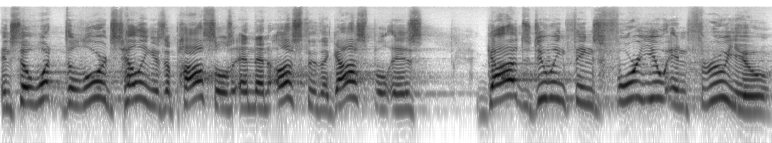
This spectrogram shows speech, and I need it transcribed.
And so, what the Lord's telling his apostles and then us through the gospel is God's doing things for you and through you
